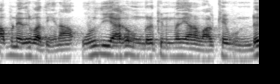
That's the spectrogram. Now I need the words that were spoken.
அப்படின்னு எதிர்பார்த்தீங்கன்னா உறுதியாக உங்களுக்கு நிம்மதியான வாழ்க்கை உண்டு.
